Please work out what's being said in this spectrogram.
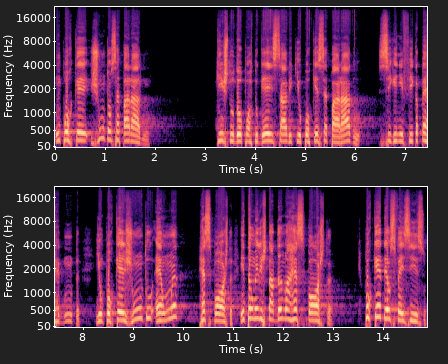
Um porquê junto ou separado. Quem estudou português sabe que o porquê separado significa pergunta. E um porquê junto é uma resposta. Então ele está dando a resposta. Por que Deus fez isso?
